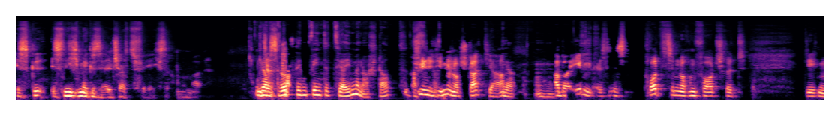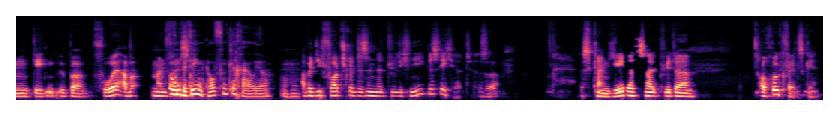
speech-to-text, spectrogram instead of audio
ist ist nicht mehr gesellschaftsfähig, sagen wir mal. Und Ja, trotzdem findet es ja immer noch statt. Also, findet das immer noch statt, ja. ja, mhm. Aber eben, es ist trotzdem noch 'n Fortschritt gegen gegenüber vorher, aber man weiß auch Unbedingt, hoffentlich auch, ja. Mhm. aber die Fortschritte sind natürlich nie gesichert. Also, es kann jederzeit wieder auch rückwärts gehen.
